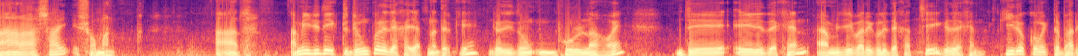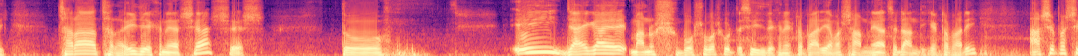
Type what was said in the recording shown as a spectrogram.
না আসাই সমান। আর আমি যদি একটু জুম করে দেখাই আপনাদেরকে, যদি ভুল না হয়, যে এই যে দেখেন, আমি যে বাড়িগুলি দেখাচ্ছি দেখেন কীরকম একটা বাড়ি। ছাড়া ছাড়া, এই যে এখানে আসা শেষ। তো এই জায়গায় মানুষ বসবাস করতেছে, এই যে দেখেন একটা বাড়ি আমার সামনে আছে, ডান দিকে একটা বাড়ি। আশেপাশে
